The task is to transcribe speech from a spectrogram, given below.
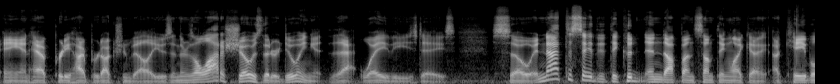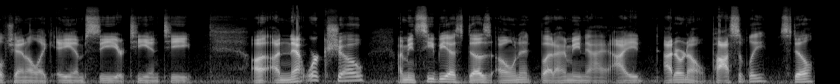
and have pretty high production values. And there's a lot of shows that are doing it that way these days. So and not to say that they couldn't end up on something like a, a cable channel like amc or tnt uh, a network show i mean cbs does own it but i mean i i, I don't know. Possibly still.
